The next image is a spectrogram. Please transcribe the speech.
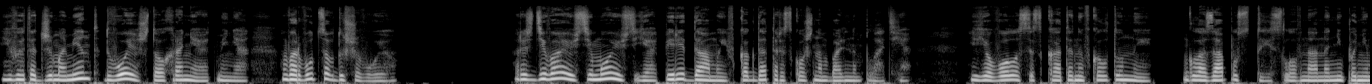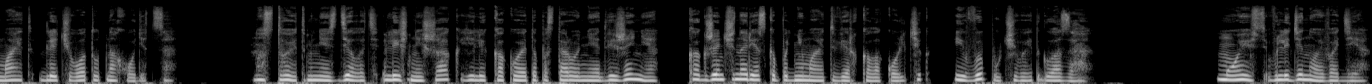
И в этот же момент двое, что охраняют меня, ворвутся в душевую. Раздеваюсь и моюсь я перед дамой в когда-то роскошном бальном платье. Ее волосы скатаны в колтуны, глаза пусты, словно она не понимает, для чего тут находится. Но стоит мне сделать лишний шаг или какое-то постороннее движение, как женщина резко поднимает вверх колокольчик и выпучивает глаза. Моюсь в ледяной воде.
